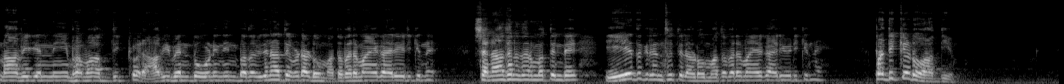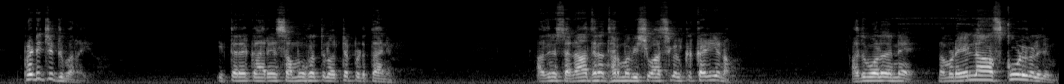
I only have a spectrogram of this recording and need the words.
നാവികൻ നീ ഭവാബ്ദിക്കൊരാവിപൻ തോണി നിൻ പദം ഇതിനകത്ത് എവിടെയാടോ മതപരമായ കാര്യം ഇരിക്കുന്നത് സനാതനധർമ്മത്തിന്റെ ഏത് ഗ്രന്ഥത്തിലാടോ മതപരമായ കാര്യം ഇരിക്കുന്നത് പഠിക്കടോ ആദ്യം. പഠിച്ചിട്ട് പറയൂ. ഇത്തരക്കാരെ സമൂഹത്തിൽ ഒറ്റപ്പെടുത്താനും അതിന് സനാതനധർമ്മ വിശ്വാസികൾക്ക് കഴിയണം. അതുപോലെ തന്നെ നമ്മുടെ എല്ലാ സ്കൂളുകളിലും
